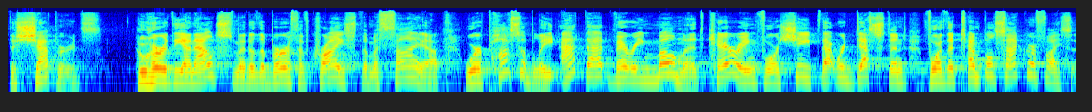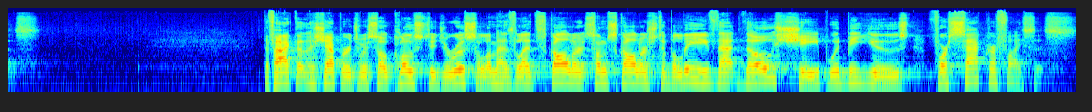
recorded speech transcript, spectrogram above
the shepherds who heard the announcement of the birth of Christ, the Messiah, were possibly at that very moment caring for sheep that were destined for the temple sacrifices. The fact that the shepherds were so close to Jerusalem has led scholars, some scholars to believe that those sheep would be used for sacrifices.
